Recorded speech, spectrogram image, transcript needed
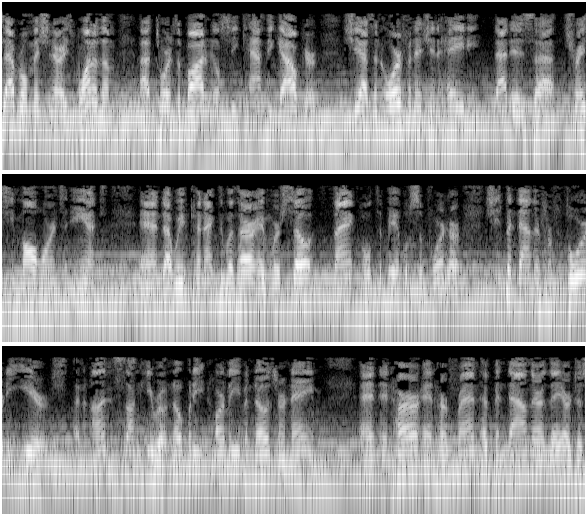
several missionaries. One of them, uh, towards the bottom, you'll see Kathy Gauker. She has an orphanage in Haiti. That is uh, Tracy Mulhorn's aunt. And uh, we've connected with her, and we're so thankful to be able to support her. She's been down there for 40 years, an unsung hero. Nobody hardly even knows her name and, and her and her friend have been down there. They are just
